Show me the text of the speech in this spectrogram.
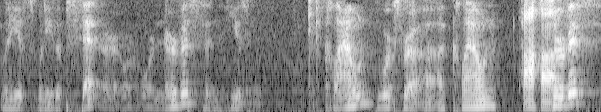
when he is when he's upset or, or, or nervous, and he's a clown. He works for a, a, clown Ha-has. service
